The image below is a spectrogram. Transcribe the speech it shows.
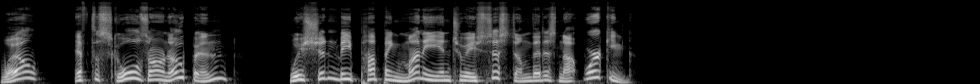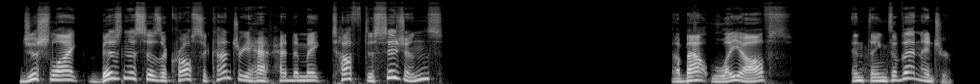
Well, if the schools aren't open, we shouldn't be pumping money into a system that is not working. Just like businesses across the country have had to make tough decisions about layoffs and things of that nature.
